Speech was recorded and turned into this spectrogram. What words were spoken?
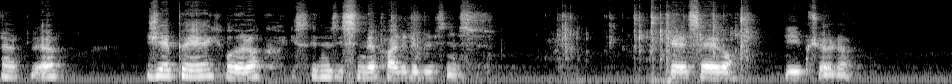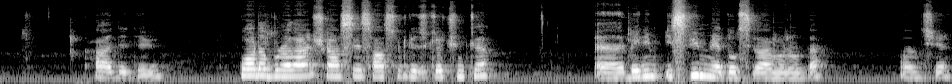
evet ve JPEG olarak istediğiniz isimle kaydedebilirsiniz. CSV deyip şöyle kaydedelim. Bu arada buralar şu an size sansür gözüküyor çünkü e, benim ismimle dosyalar var orada. Onun için.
